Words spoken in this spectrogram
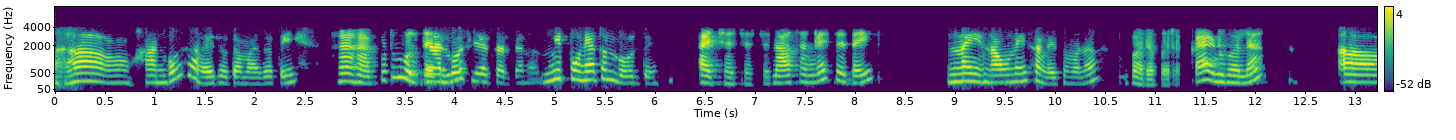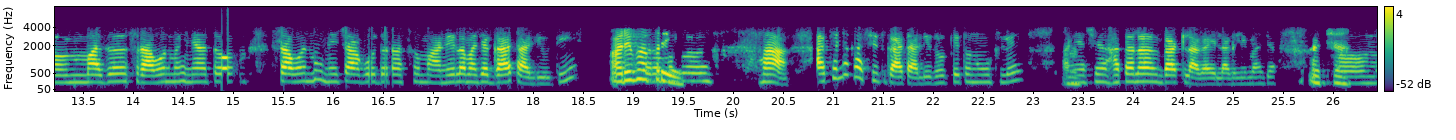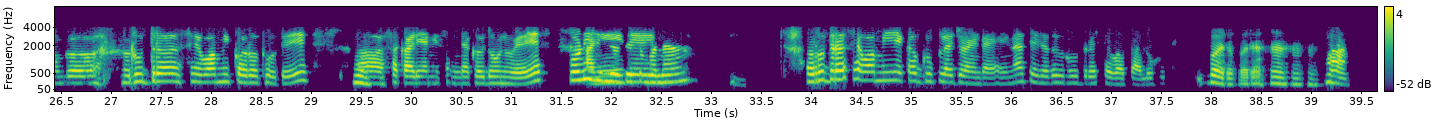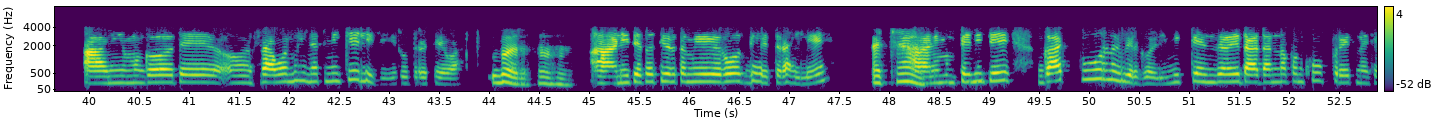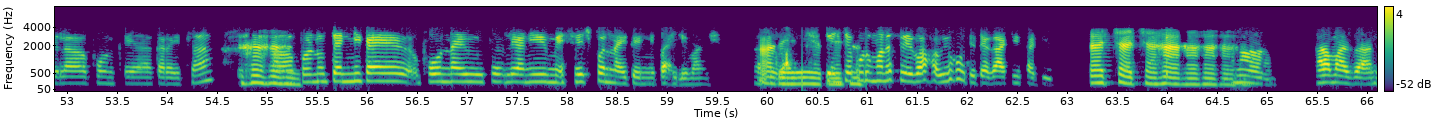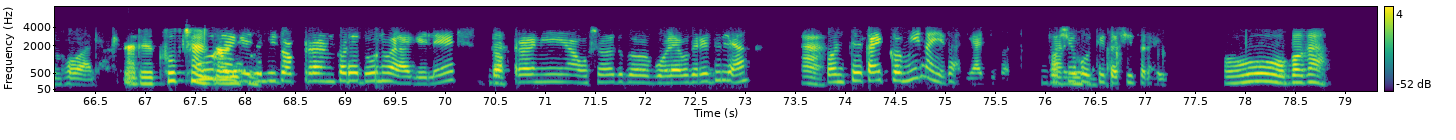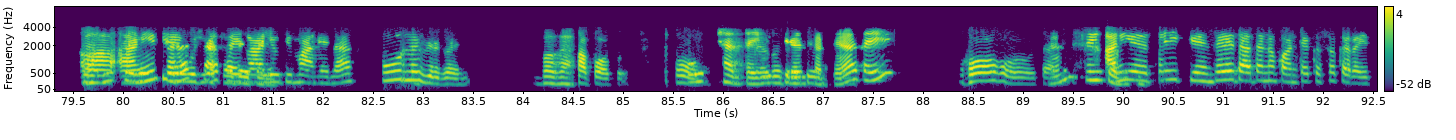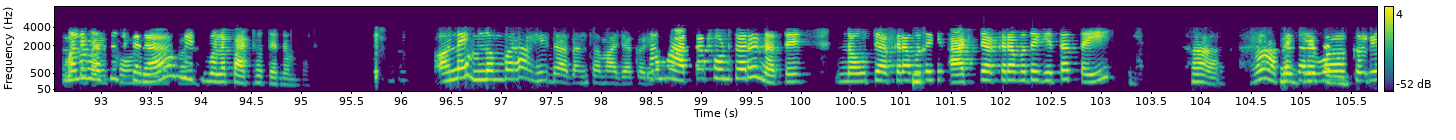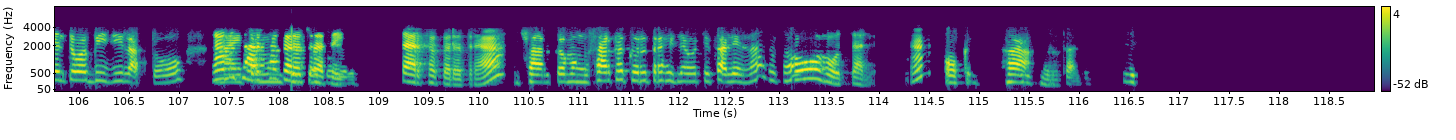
हा अनुभव सांगायचा होता माझा ते. हा हा. कुठून बोलताय अनुभव तुम्ही? शेअर करताना मी पुण्यातून बोलते. अच्छा अच्छा अच्छा. नाव सांगायचंय ताई? नाही नाव नाही सांगायचं मला. बरं बरं. काय अनुभवला? अं, माझं श्रावण महिन्यात श्रावण महिन्याच्या अगोदर असं मानेला माझ्या गाठ आली होती. अरे तर बापरे! मग हा अचानक अशीच गाठ आली. झोपेतून उठले आणि असे हाताला गाठ लागायला लागली माझ्या. अच्छा. अं, मग रुद्र सेवा मी करत होते. सकाळी आणि संध्याकाळी दोन वेळेस. कोणी आणि दिली होती ते- तुम्हाला? रुद्र सेवा मी एका ग्रुपला जॉईन आहे ना त्याच्यात रुद्र सेवा चालू होती. बरं बरं. हा हा हा. हा. आणि मग ते श्रावण महिन्यात मी केली ती रुद्र सेवा बरं. हा हा. आणि त्याचं तीर्थ मी रोज घेत राहिले. आणि मग त्यांनी ते गाठ पूर्ण विरघळली. मी केंजळे दादांना पण खूप प्रयत्न केला फोन करायचा. पण त्यांनी काय फोन नाही उचलले आणि मेसेज पण नाही त्यांनी पाहिले माझे. अरे त्यांच्याकडून मला सेवा हवी होती त्या गाठीसाठी. अच्छा अच्छा. हा हा हा हा. हा हा माझा अनुभव आला. अरे खूप छान पूर्ण. गेले. मी डॉक्टरांकडे दोन वेळा गेले. डॉक्टरांनी औषध गोळ्या वगैरे दिल्या. पण ते काही कमी नाही झाली अजिबात. जशी होती तशीच राहील. हो बघा. आणि खरंच उजव्या साईडला. आली होती मानेला पूर्ण विरघळली. बघा. आपोआप हो. खूप छान ताई मी शेअर. करते हा ताई? हो हो हा, आणि. ताई केंद्रे दादांना कॉन्टॅक्ट कसं करायचं? मला काय मेसेज phone करा मी तुम्हाला पाठवते नंबर अ, नाही नंबर आहे दादांचा माझ्याकडे. हा मग आता फोन करा ना ते नऊ ते अकरा मध्ये आठ ते अकरा मध्ये घेतात ताई? हा. जेव्हा त्यांना. करेल तेव्हा बिझी लागतो. सारखं करत राहते. सारखं करत राहा. सारखं मग सारखं करत राहिल्यावर ते चालेल ना तसं? हो हो चालेल. ओके हा. चालेल.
